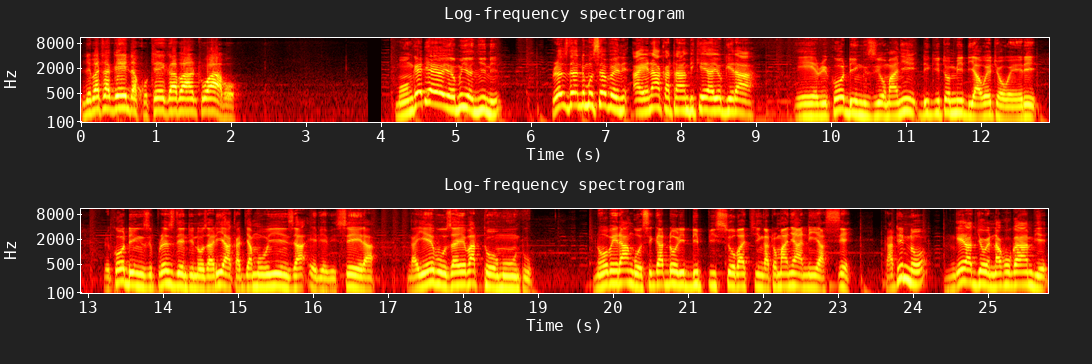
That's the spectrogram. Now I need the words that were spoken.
ne batagenda kuteega bantu abo. Mu ngeri eyo yemu yennyini pulezidenti museveni alina akatambi ke yayogera. E, recordings omanyi digital media wetyo weeri recordings pulezidenti ndooza ali yakajja mu buyinza ebyo ebiseera nga yeebuuza ye batta omuntu. N'obeera ng'osigadde oli dpc oba ki nga tomanya ani yasse. Kati nno ng'era jjo we nakugambye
